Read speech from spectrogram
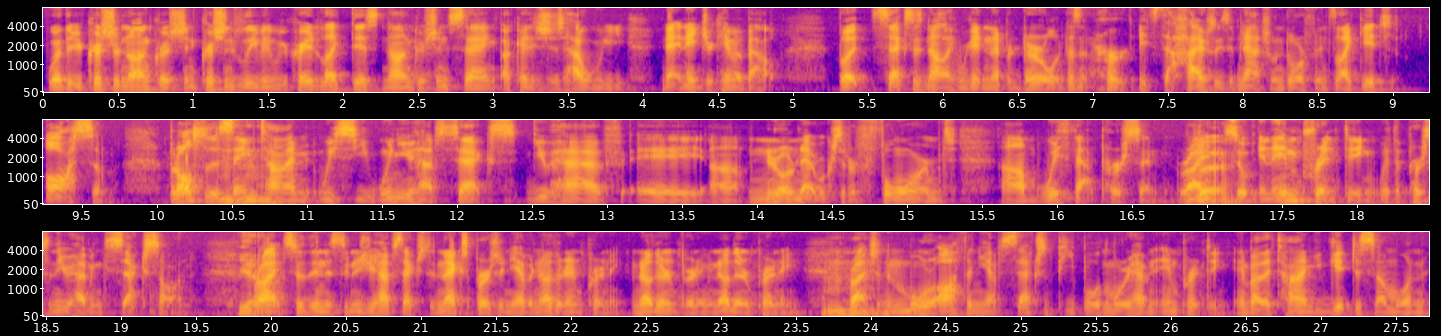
whether you're Christian or non-Christian. Christians believe that we were created like this. Non-Christians saying, okay, this is how we na- nature came about. But sex is not like we're getting an epidural; it doesn't hurt. It's the highest release of natural endorphins. Like it's awesome. But also at the same time, we see when you have sex, you have a um, neural networks that are formed um, with that person, right? Yeah. So an imprinting with the person that you're having sex on, Yeah. right? So then as soon as you have sex with the next person, you have another imprinting, another imprinting, another imprinting, right? So the more often you have sex with people, the more you have an imprinting. And by the time you get to someone,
